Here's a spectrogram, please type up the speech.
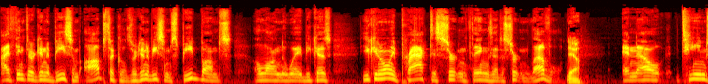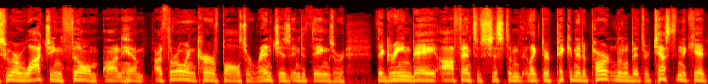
I think there are going to be some obstacles. There are going to be some speed bumps along the way because you can only practice certain things at a certain level. Yeah. And now teams who are watching film on him are throwing curveballs or wrenches into things, or the Green Bay offensive system, like they're picking it apart a little bit. They're testing the kid.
